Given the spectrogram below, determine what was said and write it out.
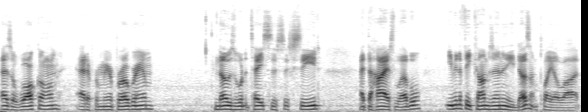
as a walk on at a premier program, knows what it takes to succeed at the highest level. Even if he comes in and he doesn't play a lot,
